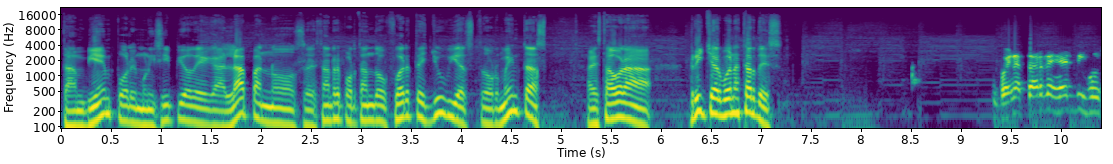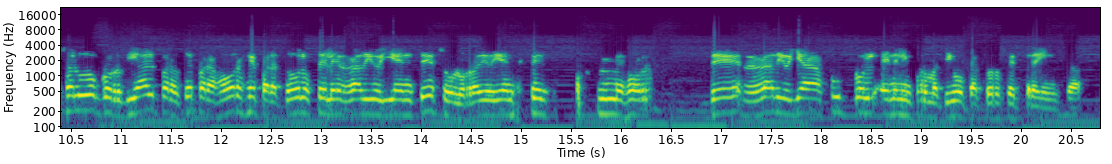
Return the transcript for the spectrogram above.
También por el municipio de Galapa nos están reportando fuertes lluvias, tormentas. A esta hora, Richard, buenas tardes. Buenas tardes, Elvis. Un saludo cordial para usted, para Jorge, para todos los teleradio oyentes o los radio oyentes, mejor, de Radio Ya Fútbol en el informativo 1430.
